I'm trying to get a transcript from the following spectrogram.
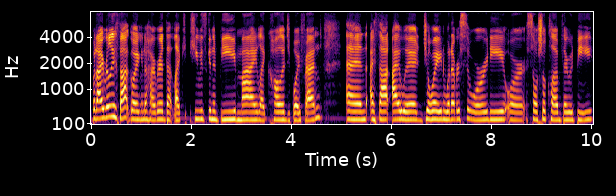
but I really thought going into Harvard that like he was going to be my like college boyfriend. And I thought I would join whatever sorority or social club there would be.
